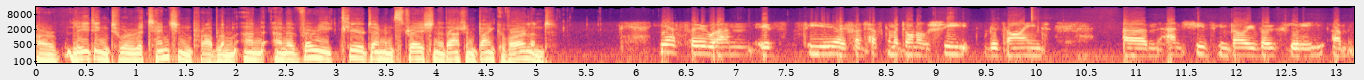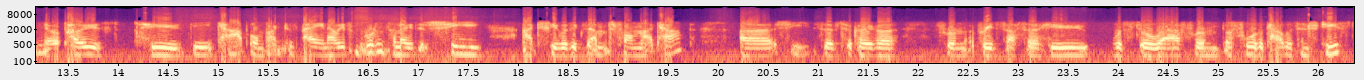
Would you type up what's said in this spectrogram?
or leading to a retention problem, and, and a very clear demonstration of that in Bank of Ireland. Yes, yeah, so um, it's CEO Francesca McDonagh. She resigned um, and she's been very vocally, um, you know, opposed to the cap on bankers' pay. Now, it's important to note that she actually was exempt from that cap. Uh, she sort of took over from a predecessor who was still there from before the cap was introduced.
